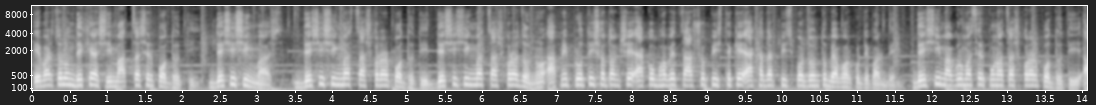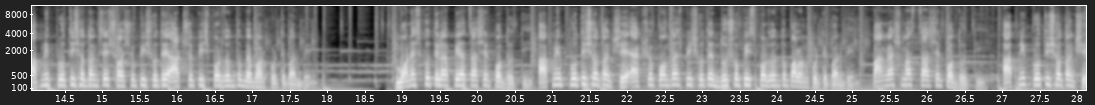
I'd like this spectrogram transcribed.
এবার চলুন দেখে আসি মাছ চাষের পদ্ধতি। দেশি শিং মাছ। দেশি শিং মাছ চাষ করার পদ্ধতি। দেশি শিং মাছ চাষ করার জন্য আপনি প্রতি শতাংশে এককভাবে চারশো পিস থেকে এক হাজার পিস পর্যন্ত ব্যবহার করতে পারবেন। দেশি মাগুর মাছের পোনা চাষ করার পদ্ধতি, আপনি প্রতি শতাংশে ছশো পিস হতে আটশো পিস পর্যন্ত ব্যবহার করতে পারবেন। মনেস্কো তেলাপিয়া চাষের পদ্ধতি। আপনি প্রতি শতাংশে একশো পঞ্চাশ পিস হতে দুশো পিস পর্যন্ত পালন করতে পারবেন। পাঙ্গাস মাছ চাষের পদ্ধতি। আপনি প্রতি শতাংশে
